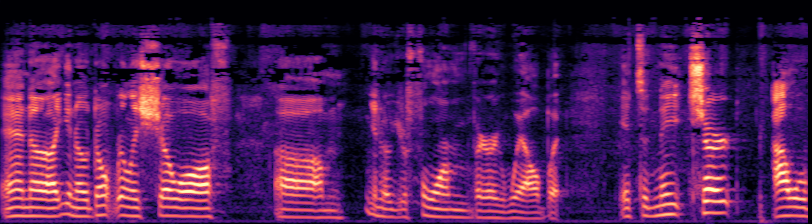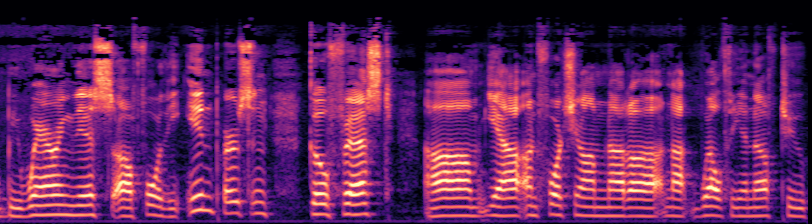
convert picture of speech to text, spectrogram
and, uh, you know, don't really show off, um, you know, your form very well. But it's a neat shirt. I will be wearing this uh, for the in-person Go Fest. Um, yeah, unfortunately, I'm not uh, not wealthy enough to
